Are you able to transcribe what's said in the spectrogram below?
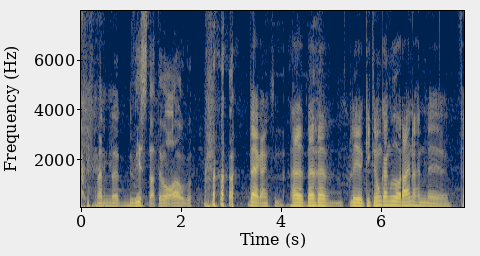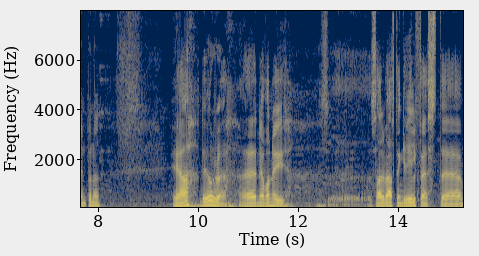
Men eh, du visste att det var Augo. Hver gang. Havde, hvad, hvad, blev, gik det nogle gange ud over dig, når han øh, fandt på noget? Ja, det gjorde det. Eh, när jag var ny så, så hade vi haft en grillfest eh,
